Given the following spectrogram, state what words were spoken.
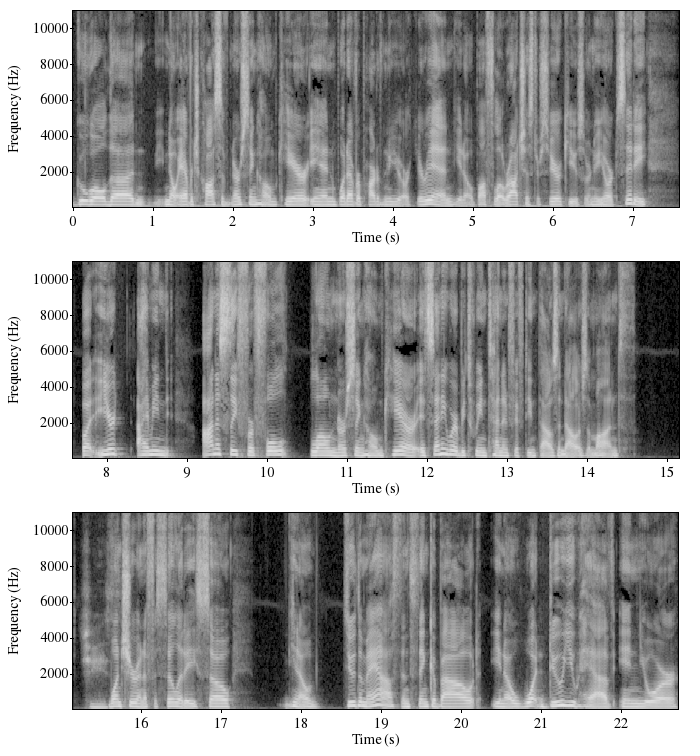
Google the, you know, average cost of nursing home care in whatever part of New York you're in, you know, Buffalo, Rochester, Syracuse, or New York City. But you're, I mean, honestly, for full blown nursing home care, it's anywhere between ten and fifteen thousand dollars a month. Jeez. Once you're in a facility, so you know, do the math and think about, you know, what do you have in your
